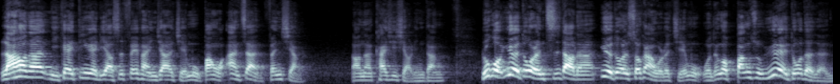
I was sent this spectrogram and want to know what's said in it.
然后呢，你可以订阅李老师非凡赢家的节目，帮我按赞分享，然后呢，开启小铃铛。如果越多人知道呢，越多人收看我的节目，我能够帮助越多的人。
